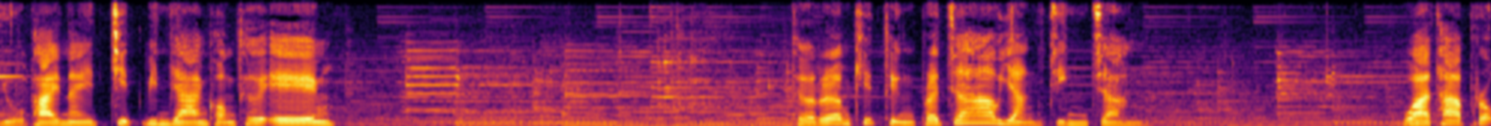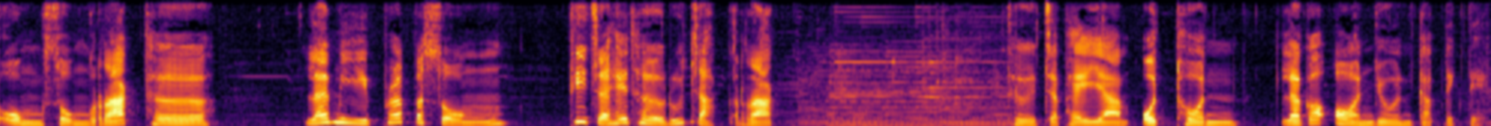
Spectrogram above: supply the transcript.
อยู่ภายในจิตวิญญาณของเธอเองเธอเริ่มคิดถึงพระเจ้าอย่างจริงจัง ว่าถ้าพระองค์ทรงรักเธอ และมีพระประสงค์ที่จะให้เธอรู้จักรัก เธอจะพยายามอดทนแล้วก็อ่อนโยนกับเด็ก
